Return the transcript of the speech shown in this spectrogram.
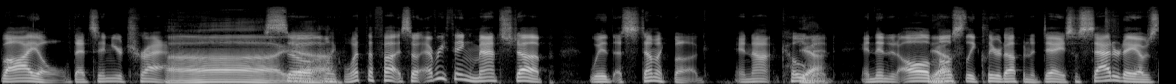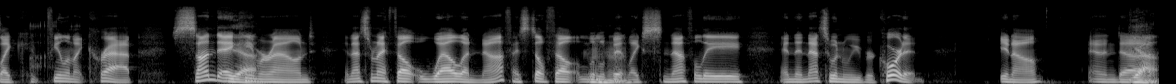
bile that's in your tract. Ah, so yeah. I'm like, what the fuck? So everything matched up with a stomach bug and not COVID. Yeah. And then it all Yeah. mostly cleared up in a day. So Saturday I was like feeling like crap. Sunday came around and that's when I felt well enough. I still felt a little Mm-hmm. bit like snuffly. And then that's when we recorded, you know? And uh, Yeah.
